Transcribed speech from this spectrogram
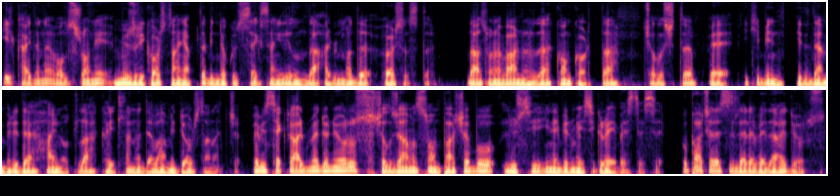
İlk kaydını Wallace Roney Muse Records'tan yaptı 1987 yılında albüm adı Versus'tı. Daha sonra Warner'da, Concord'da çalıştı ve 2007'den beri de High Note'la kayıtlarına devam ediyor sanatçı. Ve biz tekrar albüme dönüyoruz. Çalacağımız son parça bu Lucy yine bir Macy Gray bestesi. Bu parçada sizlere veda ediyoruz.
